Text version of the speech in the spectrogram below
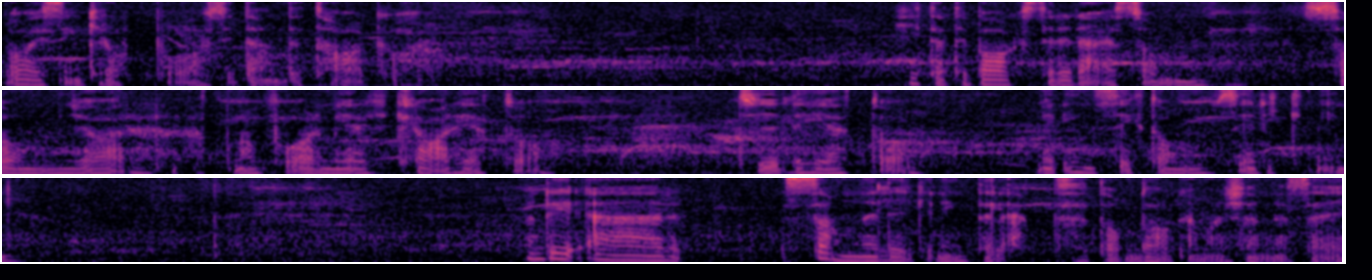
vara i sin kropp och sitt andetag och hitta tillbaks till det där som, som gör att man får mer klarhet och tydlighet och mer insikt om sin riktning. Men det är sannerligen inte lätt de dagar man känner sig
